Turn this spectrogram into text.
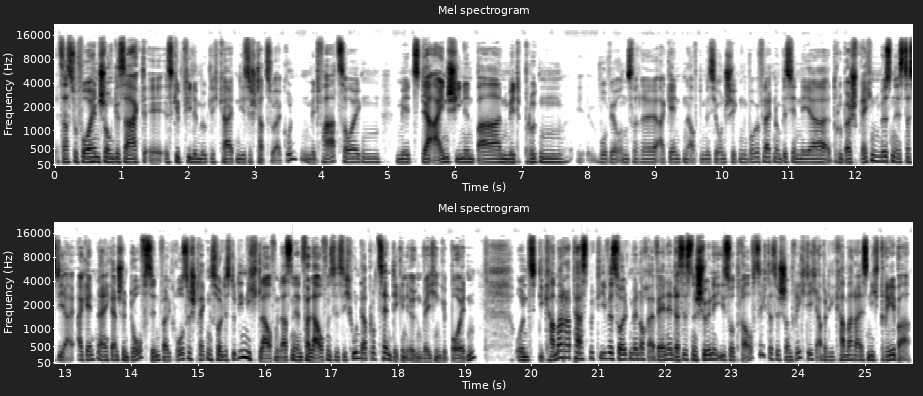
Jetzt hast du vorhin schon gesagt, äh, es gibt viele Möglichkeiten, diese Stadt zu erkunden, mit Fahrzeugen, mit der Einschienenbahn, mit Brücken, wo wir unsere Agenten auf die Mission schicken. Wo wir vielleicht noch ein bisschen näher drüber sprechen müssen, ist, dass die Agenten eigentlich ganz schön doof sind, weil große Strecken solltest du die nicht laufen lassen, dann verlaufen sie sich hundertprozentig in irgendwelchen Gebäuden. Und die Kameraperspektive sollten wir noch erwähnen. Das ist eine schöne ISO-Draufsicht, das ist schon richtig, aber die Kamera ist nicht drehbar.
